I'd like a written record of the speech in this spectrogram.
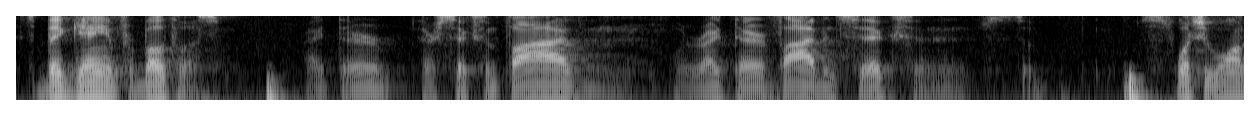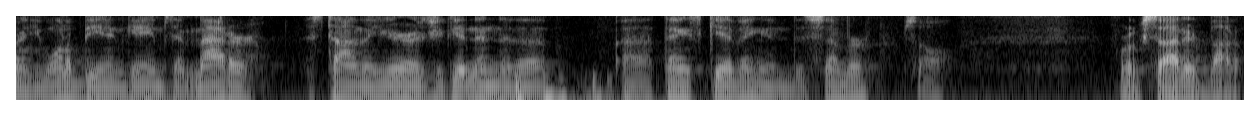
it's a big game for both of us. Right, they're they're six and five, and we're right there five and six, and it's, a, it's what you want. You want to be in games that matter this time of year as you're getting into the uh, Thanksgiving and December. So we're excited about it.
